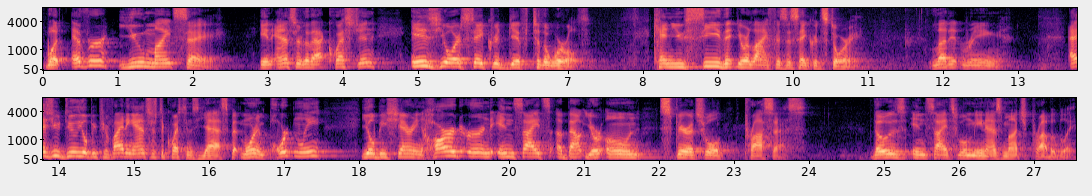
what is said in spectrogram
Whatever you might say in answer to that question is your sacred gift to the world. Can you see that your life is a sacred story? Let it ring. As you do, you'll be providing answers to questions, yes, but more importantly, you'll be sharing hard earned insights about your own spiritual process. Those insights will mean as much, probably.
